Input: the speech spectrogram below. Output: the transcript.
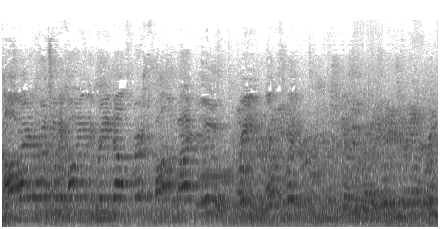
All right, recruits, we'll be calling in the green dot first, followed by blue. Green, right this way. Anybody's gonna be on the green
